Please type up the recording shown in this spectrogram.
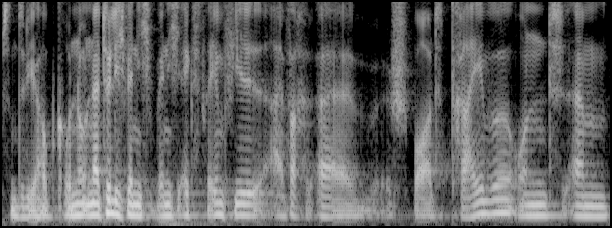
sind so die Hauptgründe. Und natürlich, wenn ich, wenn ich extrem viel einfach äh, Sport treibe und ähm,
